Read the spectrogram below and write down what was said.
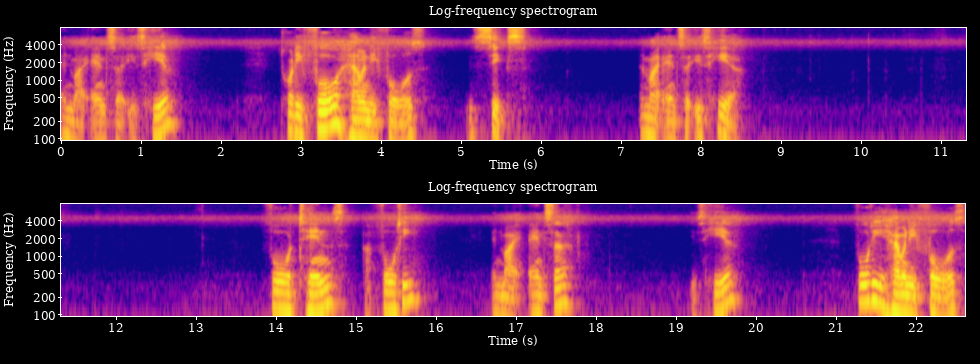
and my answer is here. 24, how many fours is 6? And my answer is here. Four tens are 40, and my answer is here. 40, how many fours?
